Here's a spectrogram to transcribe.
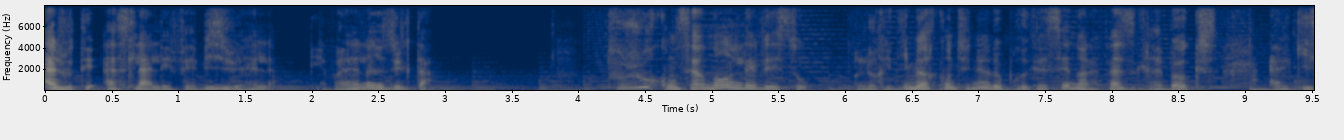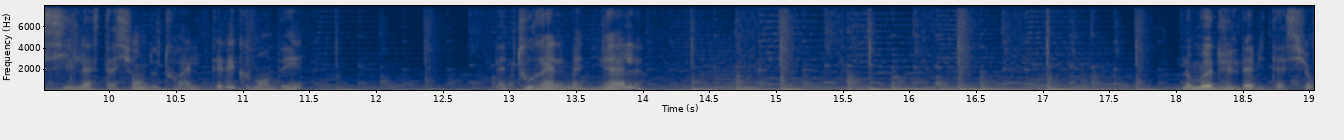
Ajoutez à cela l'effet visuel, et voilà le résultat. Toujours concernant les vaisseaux, le Redeemer continue de progresser dans la phase Greybox, avec ici la station de tourelle télécommandée, la tourelle manuelle, le module d'habitation,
